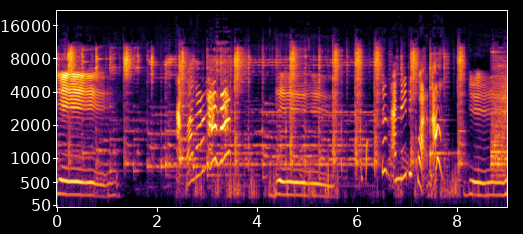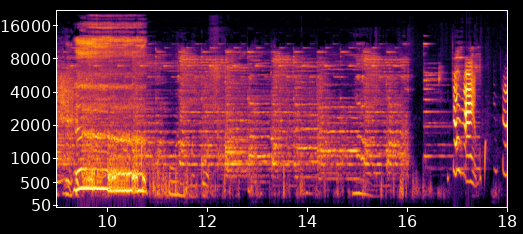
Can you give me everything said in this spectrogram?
เย่กลับมาแล้วนะเย่เล่นอันนี้ดีกว่านะเย่โอ้ยไม่กดเจ้านายเจ้า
